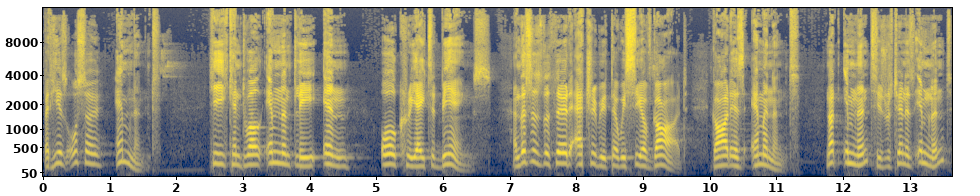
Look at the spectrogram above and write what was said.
but He is also eminent. He can dwell eminently in all created beings. And this is the third attribute that we see of God God is eminent. Not imminent, his return is imminent,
